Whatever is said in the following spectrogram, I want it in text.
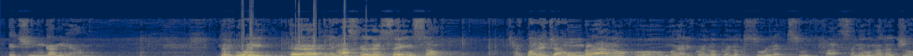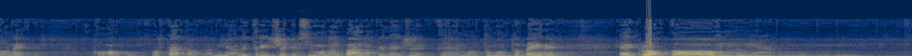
e ci inganniamo. Per cui eh, le maschere del senso, e poi leggiamo un brano, o magari quello, quello sul, sul, farsene una ragione, ho portato la mia lettrice che è Simona Albano che legge eh, molto molto bene, ecco, um,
